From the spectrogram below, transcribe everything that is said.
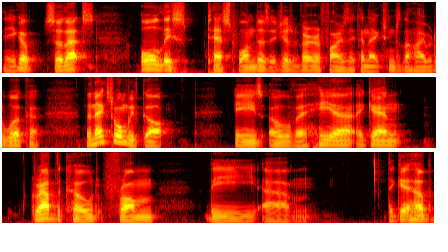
There you go. So that's all this test one does. It just verifies the connection to the hybrid worker. The next one we've got is over here. Again, grab the code from the um, the GitHub,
